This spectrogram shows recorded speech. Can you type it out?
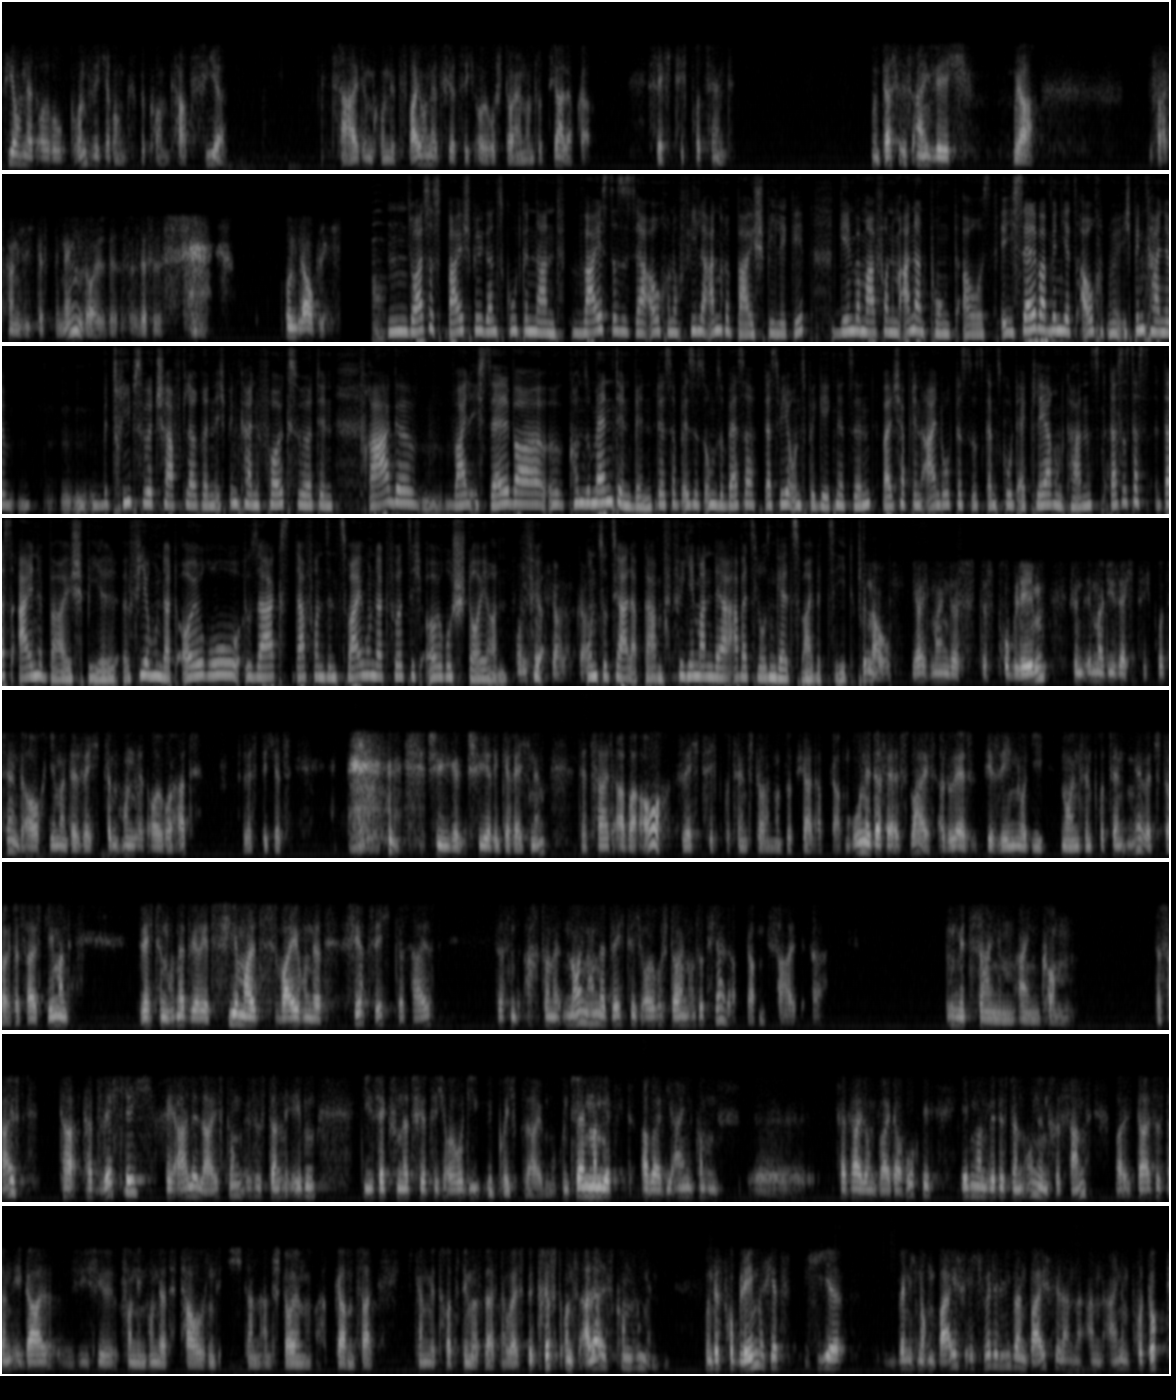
400 Euro Grundsicherung bekommt, Hartz IV, zahlt im Grunde 240 Euro Steuern und Sozialabgaben. 60 Prozent. Und das ist eigentlich, ja, ich weiß gar nicht, wie ich das benennen soll. Das, das ist unglaublich. Mm, du hast das Beispiel ganz gut genannt. Weiß, dass es ja auch noch viele andere Beispiele gibt. Gehen wir mal von einem anderen Punkt aus. Ich selber bin jetzt auch, ich bin keine Betriebswirtschaftlerin, ich bin keine Volkswirtin. Frage, weil ich selber äh, Konsumentin bin. Deshalb ist es umso besser, dass wir uns begegnet sind, weil ich habe den Eindruck, dass du es ganz gut erklären kannst. Das ist das, das eine Beispiel. 400 Euro, du sagst, davon sind 240 Euro Steuern. Und für, Sozialabgaben. Und Sozialabgaben für jemanden, der Arbeitslosengeld 2 bezieht. Genau. Ja, ich meine, das, das Problem sind immer die 60 Prozent. Auch jemand, der 1600 Euro hat, lässt sich jetzt schwieriger, schwieriger rechnen, der zahlt aber auch 60 Prozent Steuern und Sozialabgaben, ohne dass er es weiß. Also er, wir sehen nur die 19 Prozent Mehrwertsteuer. Das heißt, jemand 1600 wäre jetzt 4 mal 240. Das heißt, das sind 800, 960 Euro Steuern und Sozialabgaben zahlt er mit seinem Einkommen. Das heißt, ta tatsächlich reale Leistung ist es dann eben die 640 Euro, die übrig bleiben. Und wenn man jetzt aber die Einkommensverteilung äh, weiter hochgeht, irgendwann wird es dann uninteressant, weil da ist es dann egal, wie viel von den 100.000 ich dann an Steuern und Abgaben zahle. Ich kann mir trotzdem was leisten. Aber es betrifft uns alle als Konsumenten. Und das Problem ist jetzt hier, wenn ich noch ein Beispiel, ich würde lieber ein Beispiel an, an einem Produkt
